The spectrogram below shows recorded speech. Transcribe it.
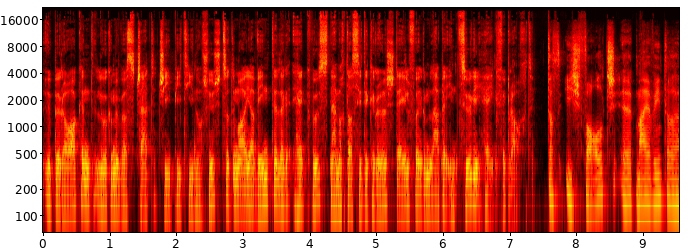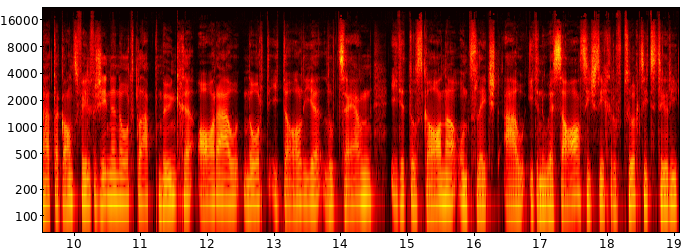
überragend. Schauen wir, was ChatGPT noch sonst zu der Maya Winteler hat gewusst, nämlich, dass sie den grössten Teil von ihrem Leben in Zürich hat verbracht Das ist falsch. Äh, die Maya Winteler hat an ganz vielen verschiedenen Orten gelebt. München, Aarau, Norditalien, Luzern, in der Toskana und zuletzt auch in den USA. Sie ist sicher auf Besuch in Zürich,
